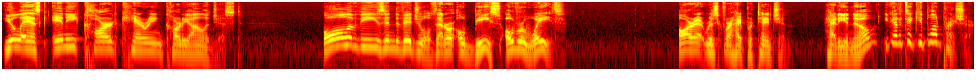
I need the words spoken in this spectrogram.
You'll ask any card carrying cardiologist. All of these individuals that are obese, overweight, are at risk for hypertension. How do you know? You got to take your blood pressure.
